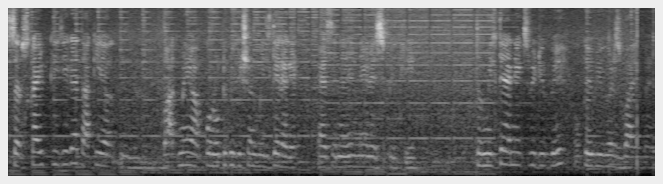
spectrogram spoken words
सब्सक्राइब कीजिएगा ताकि बाद में आपको नोटिफिकेशन मिलते रहे ऐसे नए नए रेसिपी की। तो मिलते हैं नेक्स्ट वीडियो पे। Okay viewers bye bye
